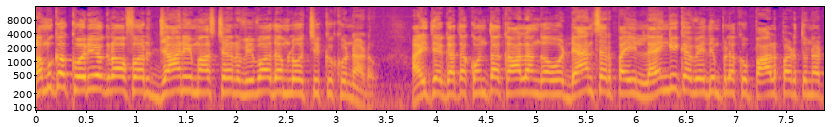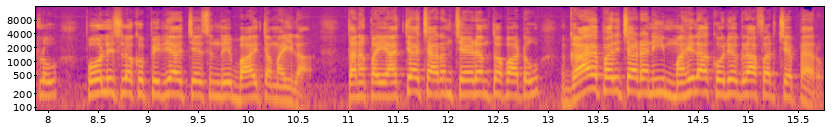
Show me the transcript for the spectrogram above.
ప్రముఖ కొరియోగ్రాఫర్ జానీ మాస్టర్ వివాదంలో చిక్కుకున్నాడు. అయితే గత కొంతకాలంగా ఓ డాన్సర్పై లైంగిక వేధింపులకు పాల్పడుతున్నట్లు పోలీసులకు ఫిర్యాదు చేసింది బాధిత మహిళ. తనపై అత్యాచారం చేయడంతో పాటు గాయపరిచాడని మహిళా కొరియోగ్రాఫర్ చెప్పారు.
